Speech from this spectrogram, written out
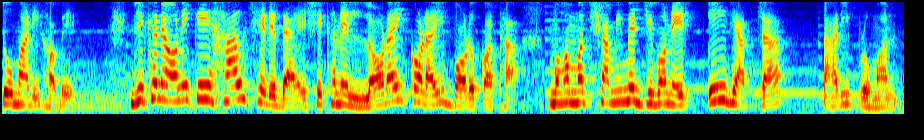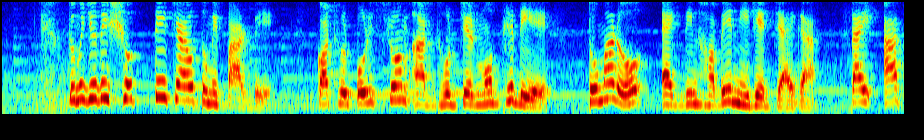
তোমারই হবে। যেখানে অনেকেই হাল ছেড়ে দেয়, সেখানে লড়াই করাই বড় কথা। মোহাম্মদ শামীমের জীবনের এই যাত্রা তারই প্রমাণ। তুমি যদি সত্যি চাও, তুমি পারবে। কঠোর পরিশ্রম আর ধৈর্যের মধ্যে দিয়ে তোমারও একদিন হবে নিজের জায়গা। তাই আজ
